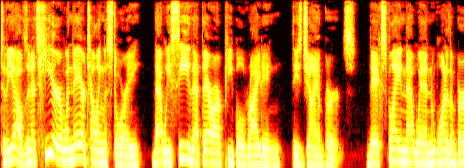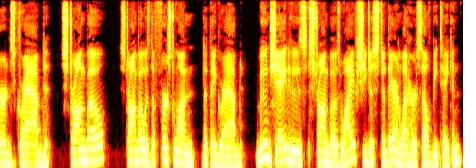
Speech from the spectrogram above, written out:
to the elves. And it's here when they are telling the story that we see that there are people riding these giant birds. They explain that when one of the birds grabbed Strongbow, Strongbow was the first one that they grabbed. Moonshade, who's Strongbow's wife, she just stood there and let herself be taken.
